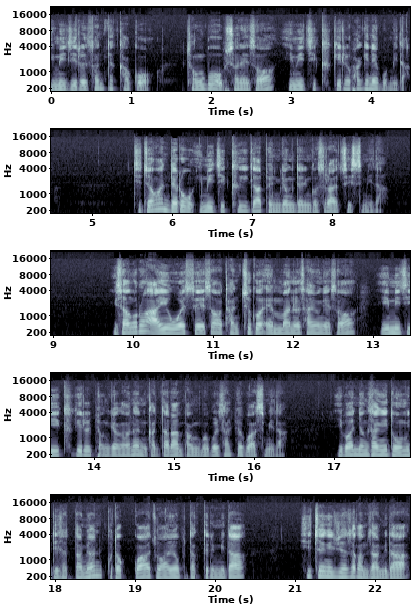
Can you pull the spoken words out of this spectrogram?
이미지를 선택하고 정보 옵션에서 이미지 크기를 확인해 봅니다. 지정한 대로 이미지 크기가 변경된 것을 알 수 있습니다. 이상으로 iOS에서 단축어 앱만을 사용해서 이미지 크기를 변경하는 간단한 방법을 살펴보았습니다. 이번 영상이 도움이 되셨다면 구독과 좋아요 부탁드립니다. 시청해주셔서 감사합니다.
